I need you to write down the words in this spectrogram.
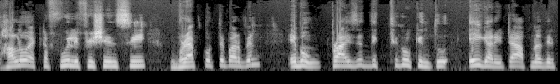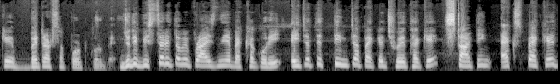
ভালো একটা ফুয়েল এফিসিয়েন্সি গ্র্যাপ করতে পারবেন এবং প্রাইজের দিক থেকেও কিন্তু এই গাড়িটা আপনাদেরকে বেটার সাপোর্ট করবে। যদি বিস্তারিত আমি প্রাইস নিয়ে ব্যাখ্যা করি, এইটাতে তিনটা প্যাকেজ হয়ে থাকে। Starting X package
